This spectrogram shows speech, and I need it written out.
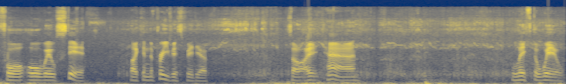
for all-wheel steer like in the previous video. So I can lift the wheel.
